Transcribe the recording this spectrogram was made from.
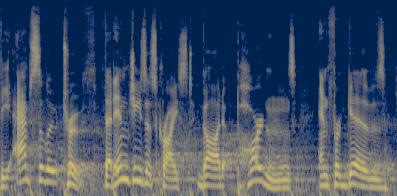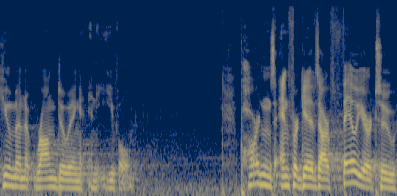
the absolute truth that in Jesus Christ, God pardons and forgives human wrongdoing and evil. Pardons and forgives our failure to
